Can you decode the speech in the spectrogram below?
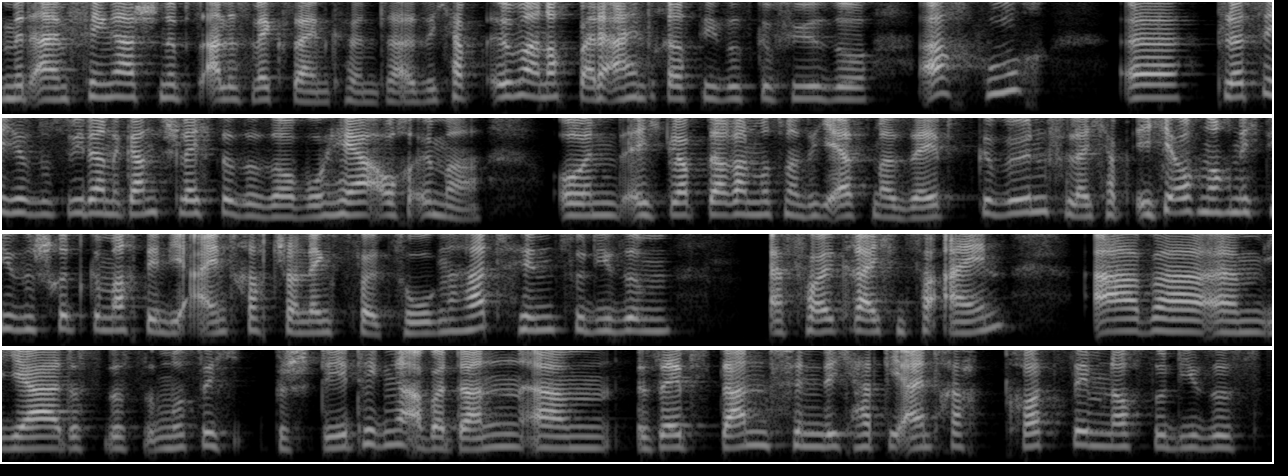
mit einem Fingerschnips alles weg sein könnte. Also ich habe immer noch bei der Eintracht dieses Gefühl so, ach, huch, äh, plötzlich ist es wieder eine ganz schlechte Saison, woher auch immer. Und ich glaube, daran muss man sich erstmal selbst gewöhnen. Vielleicht habe ich auch noch nicht diesen Schritt gemacht, den die Eintracht schon längst vollzogen hat, hin zu diesem erfolgreichen Verein. Aber ähm, ja, das, das muss sich bestätigen. Aber dann, ähm, selbst dann, finde ich, hat die Eintracht trotzdem noch so dieses,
